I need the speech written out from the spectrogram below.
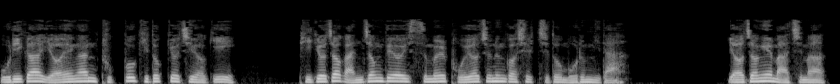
우리가 여행한 북부 기독교 지역이 비교적 안정되어 있음을 보여주는 것일지도 모릅니다. 여정의 마지막,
